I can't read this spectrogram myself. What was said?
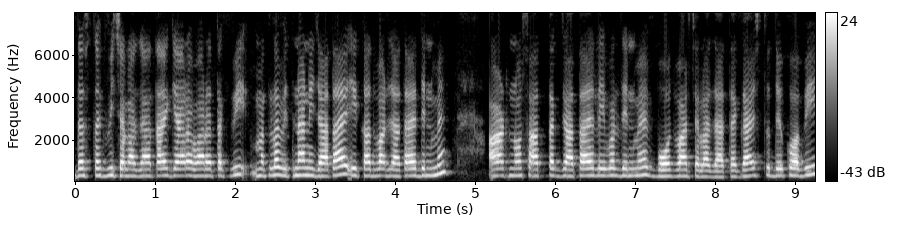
दस तक भी चला जाता है, ग्यारह बारह तक भी मतलब इतना नहीं जाता है, एक आध बार जाता है दिन में, आठ नौ सात तक जाता है लेवल दिन में, बहुत बार चला जाता है। गैस तो देखो अभी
